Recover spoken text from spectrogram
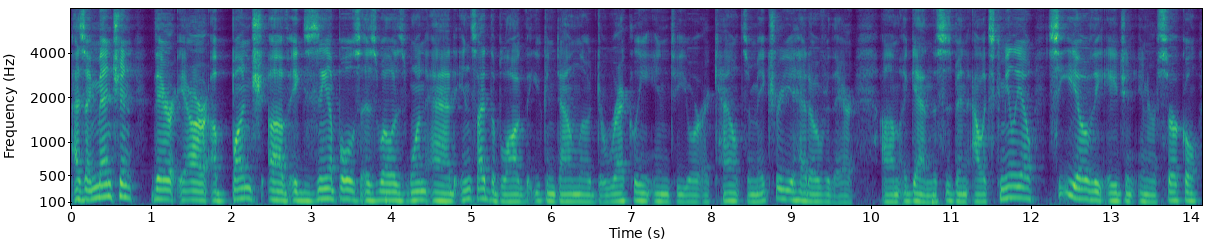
As I mentioned, there are a bunch of examples as well as one ad inside the blog that you can download directly into your account. So make sure you head over there. Um, again, this has been Alex Camilio, CEO of the Agent Inner Circle.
